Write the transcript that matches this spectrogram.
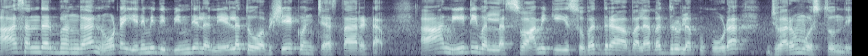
ఆ సందర్భంగా నూట ఎనిమిది బిందెల నీళ్ళతో అభిషేకం చేస్తారట. ఆ నీటి వల్ల స్వామికి సుభద్ర బలభద్రులకు కూడా జ్వరం వస్తుంది.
